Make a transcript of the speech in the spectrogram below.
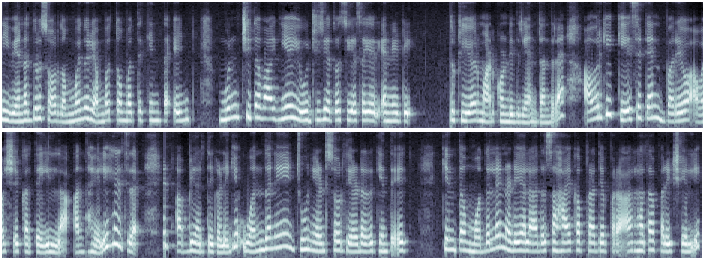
ನೀವೇನಾದರೂ ಸಾವಿರದ ಒಂಬೈನೂರ ಎಂಬತ್ತೊಂಬತ್ತಕ್ಕಿಂತ ಎಂಟ್ ಮುಂಚಿತವಾಗಿಯೇ ಯು ಜಿ ಸಿ ಅಥವಾ C S I R N E T clear ಮಾಡ್ಕೊಂಡಿದ್ರಿ ಅಂತಂದ್ರೆ ಅವ್ರಿಗೆ ಕೆಸೆಟ್ ಎನ್ ಬರೆಯೋ ಅವಶ್ಯಕತೆ ಇಲ್ಲ ಅಂತ ಹೇಳಿ ಹೇಳ್ತಿದ್ದಾರೆ. ಅಭ್ಯರ್ಥಿಗಳಿಗೆ ಒಂದನೇ ಜೂನ್ ಎರಡ್ ಸಾವಿರದ ಎರಡರಕ್ಕಿಂತ ಕ್ಕಿಂತ ಮೊದಲೇ ನಡೆಯಲಾದ ಸಹಾಯಕ ಪ್ರಾಧ್ಯಾಪಕರ ಅರ್ಹತಾ ಪರೀಕ್ಷೆಯಲ್ಲಿ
